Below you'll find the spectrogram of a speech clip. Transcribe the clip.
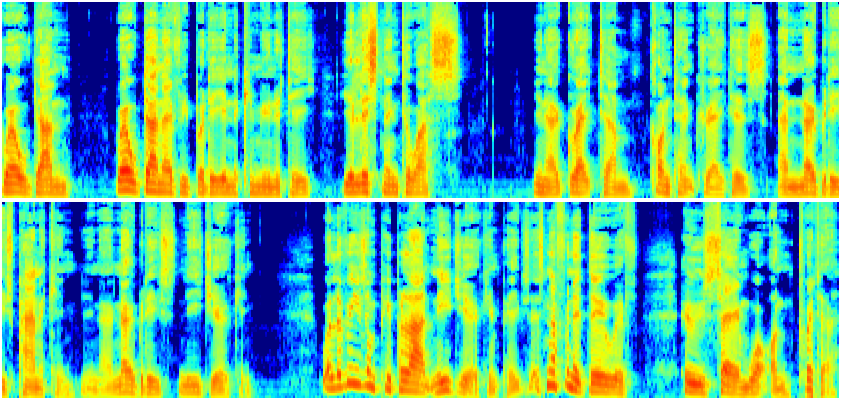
well done, well done, everybody in the community. You're listening to us, you know, great um, content creators, and nobody's panicking, you know, nobody's knee jerking. Well, the reason people aren't knee jerking, peeps, it's nothing to do with who's saying what on Twitter.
